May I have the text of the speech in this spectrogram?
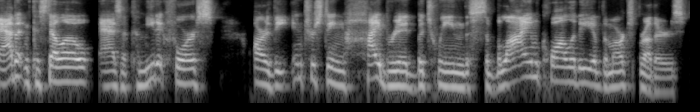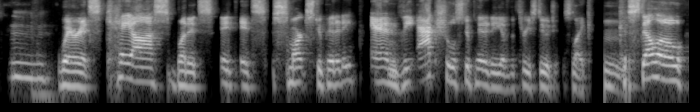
abbott and costello as a comedic force are the interesting hybrid between the sublime quality of the marx brothers Mm, where it's chaos, but it's it, it's smart stupidity, and the actual stupidity of the Three Stooges. Like Hmm. Costello,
